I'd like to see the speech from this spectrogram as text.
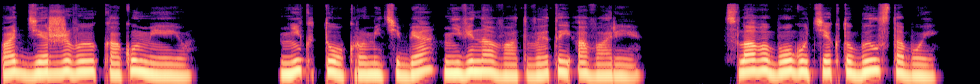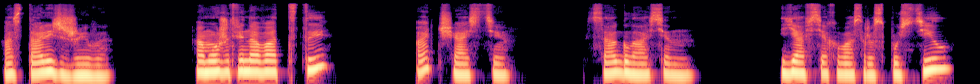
Поддерживаю, как умею. Никто, кроме тебя, не виноват в этой аварии. Слава богу, те, кто был с тобой, остались живы. А может, виноват ты? Отчасти. Согласен. Я всех вас распустил.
